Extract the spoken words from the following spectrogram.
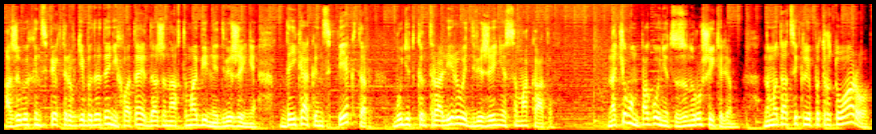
а живых инспекторов ГИБДД не хватает даже на автомобильное движение. Да и как инспектор будет контролировать движение самокатов? На чем он погонится за нарушителем? На мотоцикле по тротуару?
